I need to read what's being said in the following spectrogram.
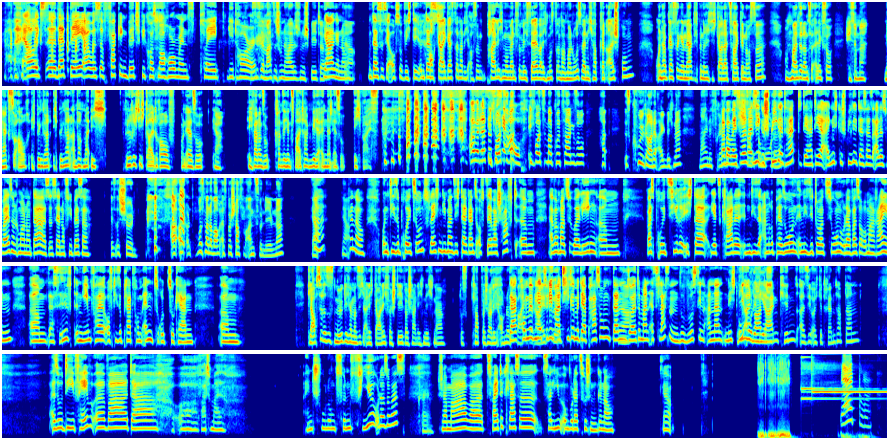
Alex, uh, that day I was a fucking bitch because my hormones played guitar. Das ist ja meistens schon eine halbe Stunde später. Ja, genau. Ja. Und das ist ja auch so wichtig. Und das, Auch geil, gestern hatte ich auch so einen peinlichen Moment für mich selber. Ich musste einfach mal loswerden. Ich habe gerade Eisprung und habe gestern gemerkt, ich bin ein richtig geiler Zeitgenosse und meinte dann zu Alex so, hey sag mal, merkst du auch, ich bin gerade ich bin gerade einfach mal ich. Ich bin richtig geil drauf und er so, ja. Ich war dann so, kann sich in zwei Tagen wieder ändern. Er so, ich weiß. aber das ich ist es wollte ja mal, auch. Ich wollte mal kurz sagen so, ist cool gerade eigentlich, ne? Meine Fresse. Aber weißt du, was er dir Hormone. gespiegelt hat? Der hat dir ja eigentlich gespiegelt, dass er das alles weiß und immer noch da ist. Ist ja noch viel besser. Es ist schön. Ah, und, und muss man aber auch erstmal schaffen anzunehmen, ne? Ja. Ja. Genau. Und diese Projektionsflächen, die man sich da ganz oft selber schafft, ähm, einfach mal zu überlegen, ähm, was projiziere ich da jetzt gerade in diese andere Person, in die Situation oder was auch immer rein, ähm, das hilft in jedem Fall auf diese Plattform N zurückzukehren. Ähm, Glaubst du, das ist möglich, wenn man sich eigentlich gar nicht versteht? Wahrscheinlich nicht, ne? Das klappt wahrscheinlich auch nur. da kommen wir wieder zu dem. Artikel mit der Passung, dann Ja. sollte man es lassen. Du wirst den anderen nicht Wie alt war ummodellieren. dein Kind, als ihr euch getrennt habt dann? Also die Faye äh, war da, oh, warte mal, Einschulung 5, 4 oder sowas. Okay. Jamar war zweite Klasse, Salih irgendwo dazwischen, genau. Ja.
